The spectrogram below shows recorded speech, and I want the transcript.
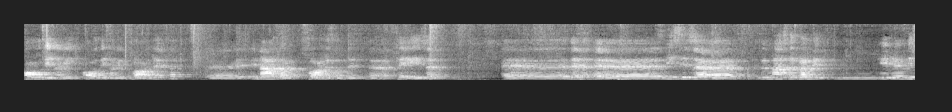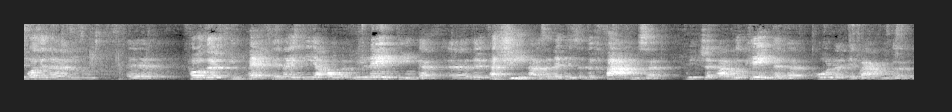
ordinary, ordinary project. Uh, another project of that uh, phase. Uh, then this is the master plan. this was an um, the impact, an idea of relating uh, the cascinas, that is the farms which are located all around uh,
